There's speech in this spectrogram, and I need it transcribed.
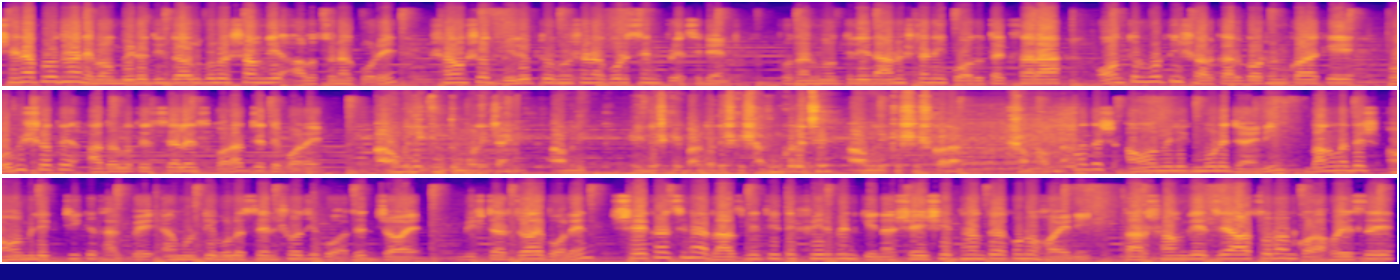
সেনাপ্রধান এবং বিরোধী দলগুলোর সঙ্গে আলোচনা করে সংসদ বিলুপ্ত ঘোষণা করেছেন প্রেসিডেন্ট। প্রধানমন্ত্রীর আনুষ্ঠানিক পদত্যাগ ছাড়া অন্তর্বর্তী সরকার গঠন করাকে ভবিষ্যতে আদালতে চ্যালেঞ্জ করা যেতে পারে। আওয়ামী লীগ কিন্তু মরে যায়নি। আওয়ামী লীগ এই দেশকে বাংলাদেশকে স্বাধীন করেছে, আওয়ামী লীগকে শেষ করা সম্ভব না। বাংলাদেশ আওয়ামী লীগ মরে যায়নি, বাংলাদেশ আওয়ামী লীগ টিকে থাকবে, এমনটি বলেছেন সজীব ওয়াজেদ জয়। মিস্টার জয় বলেন, শেখ হাসিনা রাজনীতিতে ফিরবেন কিনা সেই সিদ্ধান্ত এখনও হয়নি। তার সঙ্গে যে আচরণ করা হয়েছে,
